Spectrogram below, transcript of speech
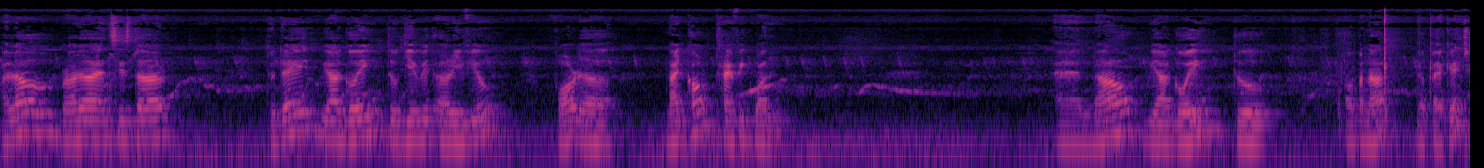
Hello brother and sister. Today we are going to give it a review for the Nitecore Traffic Wand. And now we are going to open up the package.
